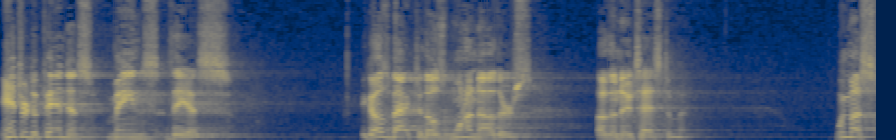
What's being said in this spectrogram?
Interdependence means this it goes back to those one another's of the New Testament. We must,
